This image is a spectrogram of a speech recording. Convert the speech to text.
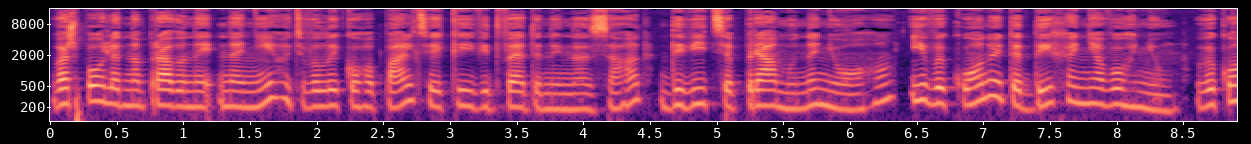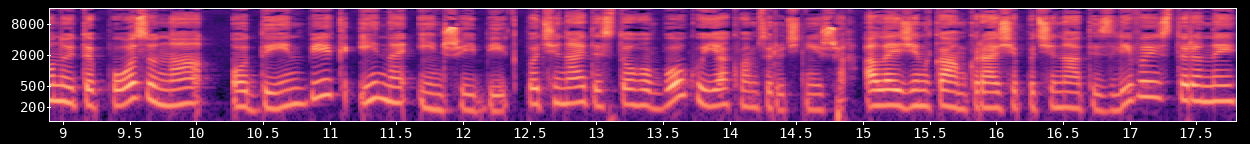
Ваш погляд направлений на ніготь великого пальця, який відведений назад. Дивіться прямо на нього і виконуйте дихання вогню. Виконуйте позу на один бік і на інший бік. Починайте з того боку, як вам зручніше. Але жінкам краще починати з лівої сторони,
